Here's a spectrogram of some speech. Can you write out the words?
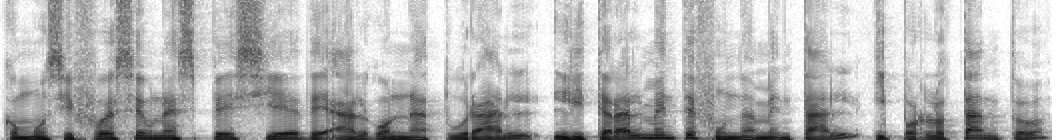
como si fuese una especie de algo natural, literalmente fundamental, y por lo tanto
